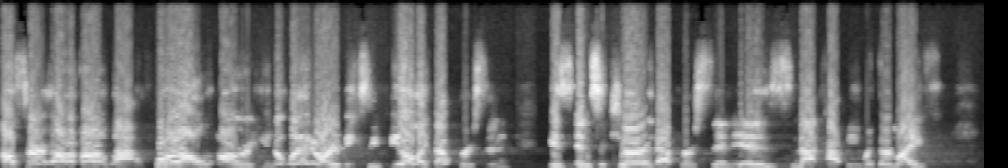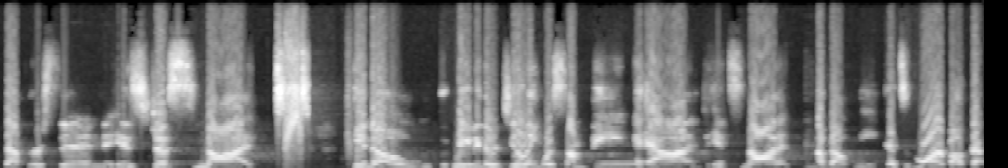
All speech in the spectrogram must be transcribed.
I'll start or, or I'll laugh or I'll or you know what or it makes me feel like that person is insecure. That person is not happy with their life. That person is just not. You know, maybe they're dealing with something and it's not about me. It's more about them.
